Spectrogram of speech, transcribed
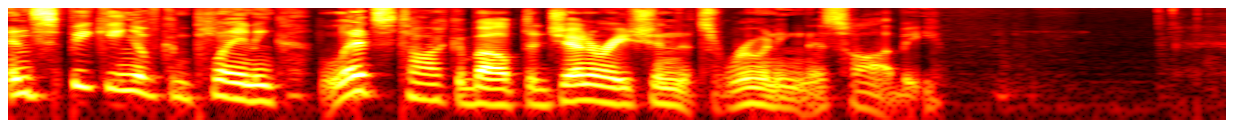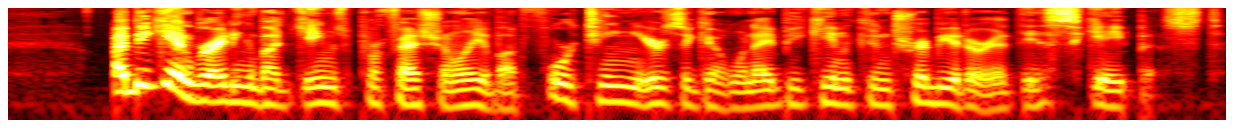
And speaking of complaining, let's talk about the generation that's ruining this hobby. I began writing about games professionally about 14 years ago when I became a contributor at The Escapist.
